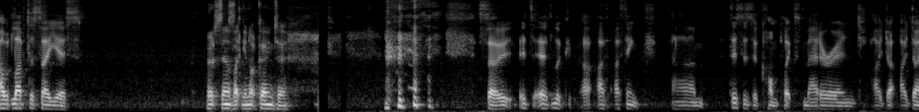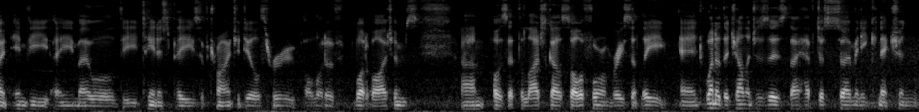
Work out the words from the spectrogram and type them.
I would love to say yes. But it sounds like you're not going to. so it's it, look, I, I think um, this is a complex matter, and I don't, I don't envy AEMO or the TNSPs of trying to deal through a lot of lot of items. Um, I was at the large scale solar forum recently, and one of the challenges is they have just so many connection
